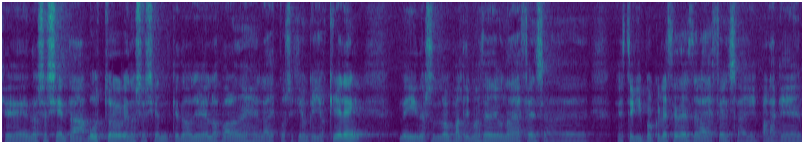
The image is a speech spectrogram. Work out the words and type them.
que no se sienta a gusto, que no, se sienta, que no lleguen los balones en la disposición que ellos quieren y nosotros partimos de una defensa. Eh, este equipo crece desde la defensa y para que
